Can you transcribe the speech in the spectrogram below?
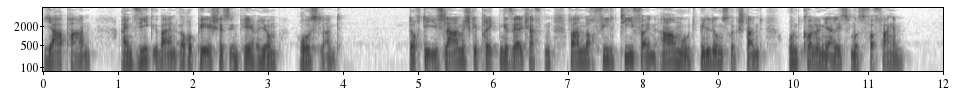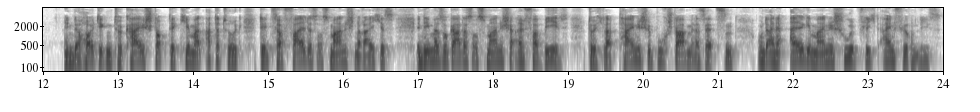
Japan, ein Sieg über ein europäisches Imperium, Russland. Doch die islamisch geprägten Gesellschaften waren noch viel tiefer in Armut, Bildungsrückstand und Kolonialismus verfangen. In der heutigen Türkei stoppte Kemal Atatürk den Zerfall des Osmanischen Reiches, indem er sogar das osmanische Alphabet durch lateinische Buchstaben ersetzen und eine allgemeine Schulpflicht einführen ließ.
